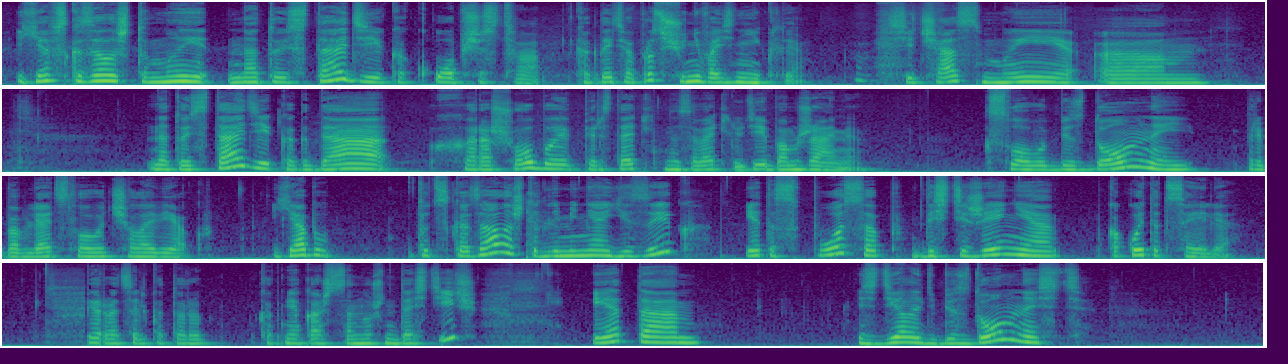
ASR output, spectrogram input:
Я бы сказала, что мы на той стадии, как общество, когда эти вопросы еще не возникли. Сейчас мы эм, на той стадии, когда хорошо бы перестать называть людей бомжами. К слову «бездомный» прибавлять слово «человек». Я бы тут сказала, что для меня язык — это способ достижения какой-то цели. Первая цель, которую, как мне кажется, нужно достичь, это сделать бездомность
